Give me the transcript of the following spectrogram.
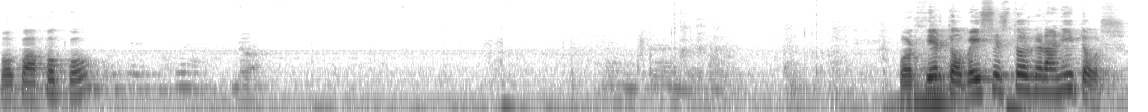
poco a poco. Por cierto, ¿veis estos granitos?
